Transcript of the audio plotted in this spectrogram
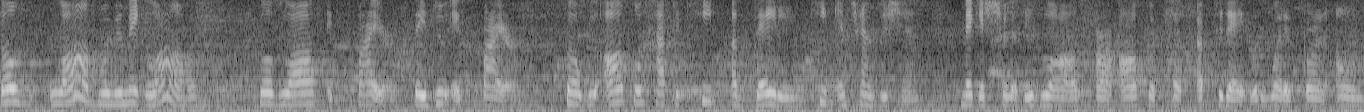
Those laws, when we make laws, those laws expire. They do expire. So we also have to keep updating, keep in transition, making sure that these laws are also kept up to date with what is going on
